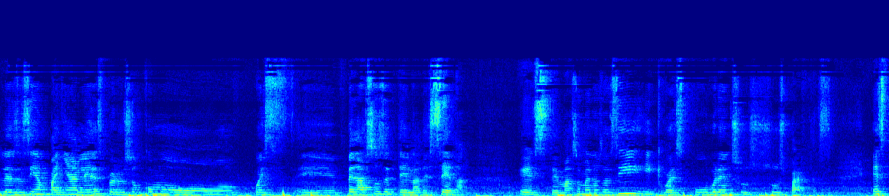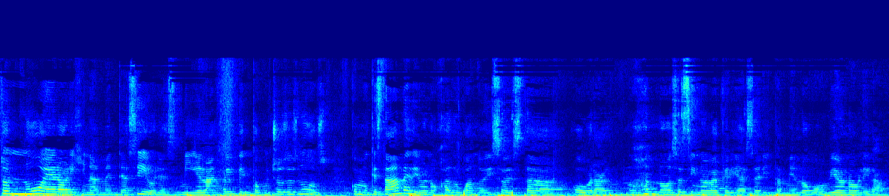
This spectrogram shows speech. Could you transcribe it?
les decían pañales, pero son como pues eh, pedazos de tela, de seda, este, más o menos así, y que pues cubren sus, sus partes. Esto no era originalmente así, Miguel Ángel pintó muchos desnudos, como que estaba medio enojado cuando hizo esta obra, no, sé si no la quería hacer y también lo volvieron obligado.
